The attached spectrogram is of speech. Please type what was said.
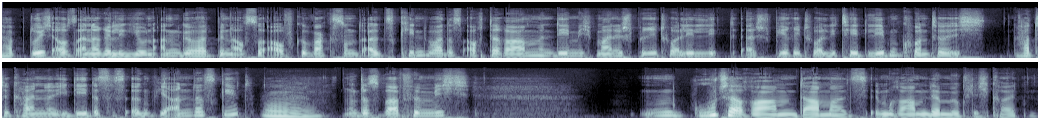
habe durchaus einer Religion angehört, bin auch so aufgewachsen und als Kind war das auch der Rahmen, in dem ich meine Spiritualität, äh, Spiritualität leben konnte. Ich hatte keine Idee, dass es irgendwie anders geht. Mhm. Und das war für mich ein guter Rahmen damals im Rahmen der Möglichkeiten.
